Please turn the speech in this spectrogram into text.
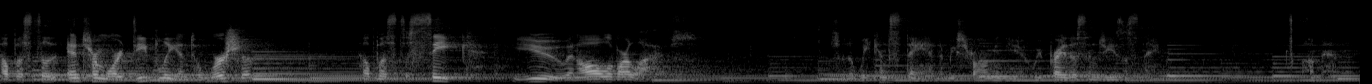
Help us to enter more deeply into worship. Help us to seek you in all of our lives so that we can stand and be strong in you. We pray this in Jesus' name. Amen.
